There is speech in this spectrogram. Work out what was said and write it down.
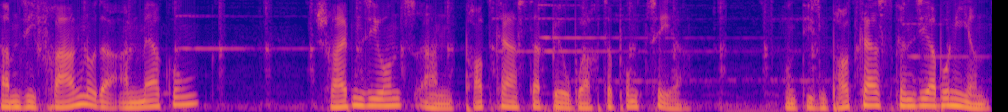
Haben Sie Fragen oder Anmerkungen? Schreiben Sie uns an podcast.beobachter.ch. Und diesen Podcast können Sie abonnieren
